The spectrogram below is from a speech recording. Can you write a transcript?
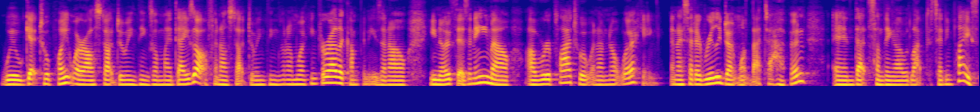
will get to a point where I'll start doing things on my days off and I'll start doing things when I'm working for other companies. And I'll, you know, if there's an email, I'll reply to it when I'm not working. And I said, I really don't want that to happen. And that's something I would like to set in place.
